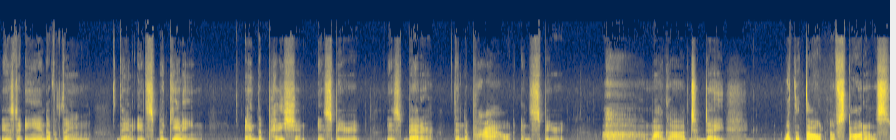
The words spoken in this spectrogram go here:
is the end of a thing than its beginning, and the patient in spirit is better than the proud in spirit. Ah, my God, today, with the thought of starters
